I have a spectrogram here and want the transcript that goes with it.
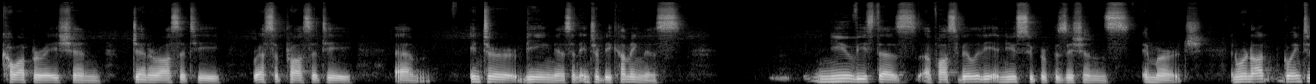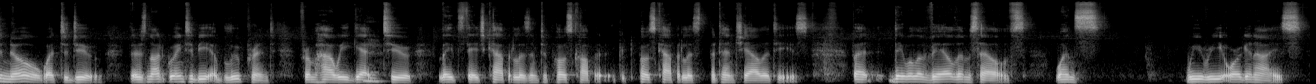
cooperation, generosity, reciprocity, um, interbeingness, and interbecomingness, new vistas of possibility and new superpositions emerge and we're not going to know what to do. There's not going to be a blueprint from how we get to late stage capitalism to post capitalist potentialities, but they will avail themselves once we reorganize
